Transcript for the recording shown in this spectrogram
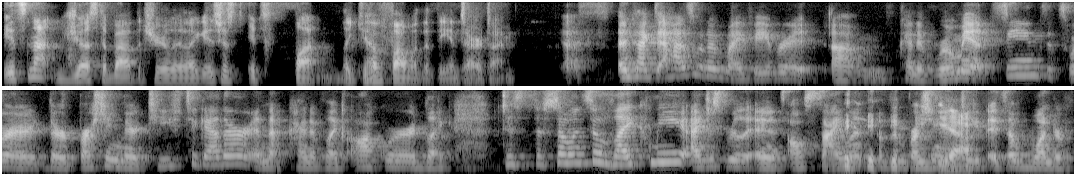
it's not just about the cheerleader. Like it's just it's fun. Like you have fun with it the entire time. yes in fact it has one of my favorite um, kind of romance scenes it's where they're brushing their teeth together and that kind of like awkward like does the so and so like me i just really and it's all silent of them brushing Yeah. their teeth it's a wonderful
